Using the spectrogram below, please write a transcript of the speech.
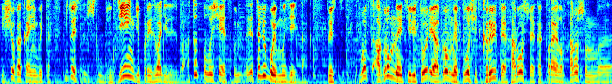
еще какая-нибудь там. Ну, то есть деньги производились бы. А тут получается, это любой музей так. То есть вот огромная территория, огромная площадь, крытая, хорошая, как правило, в хорошем э,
